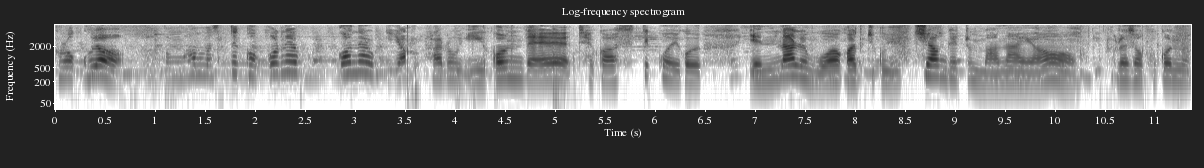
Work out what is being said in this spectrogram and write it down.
그렇고요 음, 한번 스티커 꺼내, 꺼내올게요. 바로 이건데, 제가 스티커 이거 옛날에 모아가지고 유치한 게 좀 많아요. 그래서 그거는,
